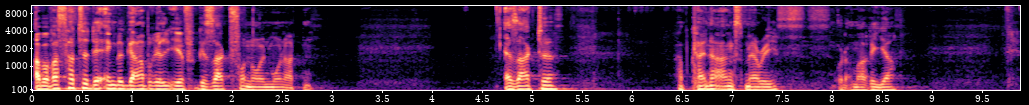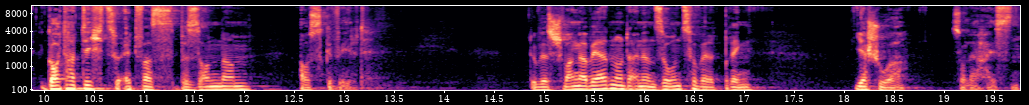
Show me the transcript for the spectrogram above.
Aber was hatte der Engel Gabriel ihr gesagt vor neun Monaten? Er sagte, hab keine Angst, Mary oder Maria. Gott hat dich zu etwas Besonderem ausgewählt. Du wirst schwanger werden und einen Sohn zur Welt bringen. Jeshua soll er heißen.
